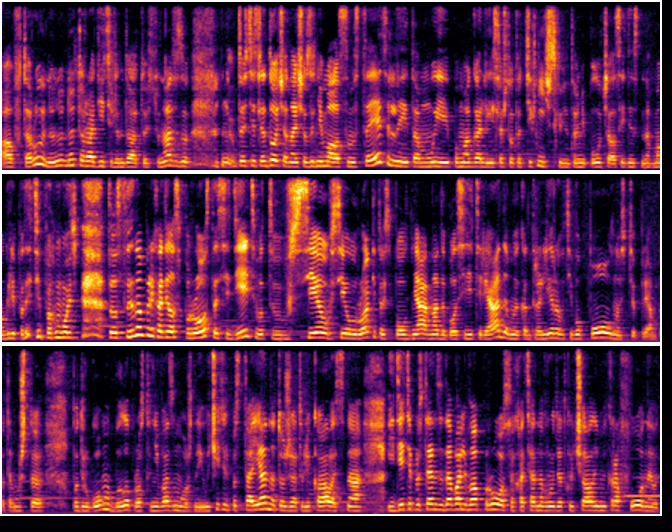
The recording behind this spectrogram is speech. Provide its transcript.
А второе, ну, ну это родителям, да, то есть у нас, то есть если дочь, она еще занималась самостоятельно, и там мы ей помогали, если что-то технически у нее там не получалось, единственное, могли подойти помочь, то сыном приходилось просто сидеть, вот все, все уроки, то есть полдня надо было сидеть рядом и контролировать его полностью прям, потому что по-другому было просто невозможно. И учитель постоянно тоже отвлекалась на... И дети постоянно задавали вопросы, хотя она вроде отключала и микрофоны. Вот.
